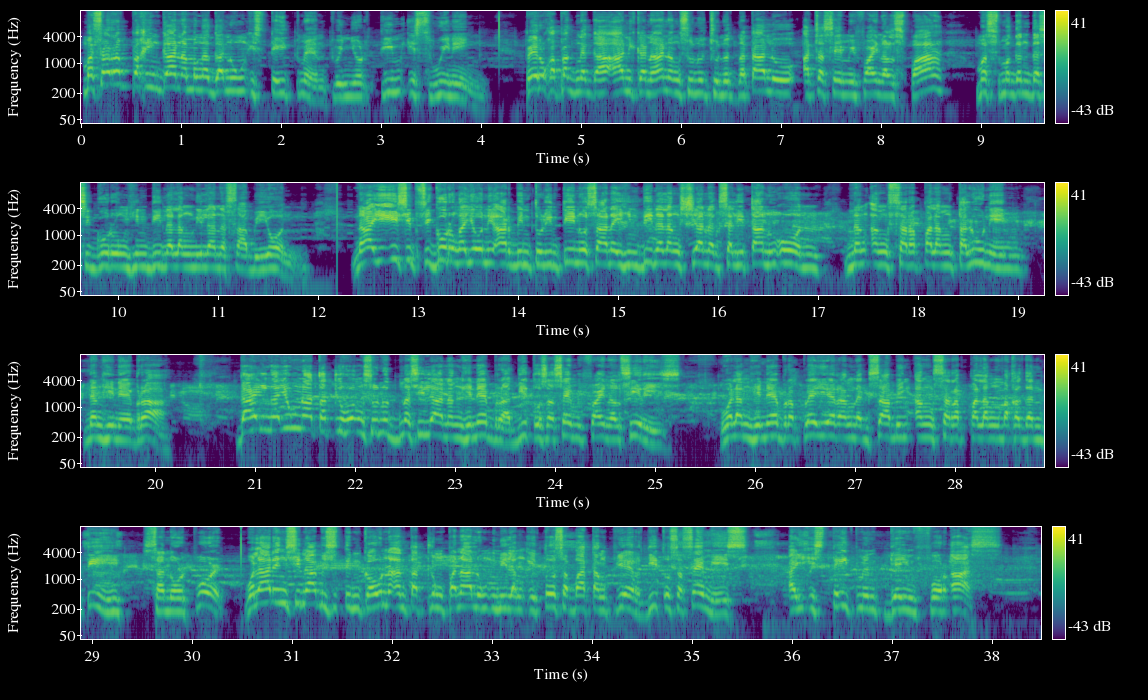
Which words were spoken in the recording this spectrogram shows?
Masarap pakinggan ang mga ganong statement when your team is winning. Pero kapag nag-aani ka na ng sunod-sunod na talo at sa semifinals pa, mas maganda sigurong hindi na lang nila nasabi yon. Naiisip siguro ngayon ni Arvin Tolentino sana'y hindi na lang siya nagsalita noon nang ang sarap palang talunin ng Hinebra. Dahil ngayong natatluhang sunod na sila ng Hinebra dito sa semifinal series, walang Hinebra player ang nagsabing ang sarap palang makaganti sa Northport. Wala ring sinabi si Tim Coe na ang tatlong panalong inilang ito sa Batang Pierre dito sa semis ay statement game for us.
